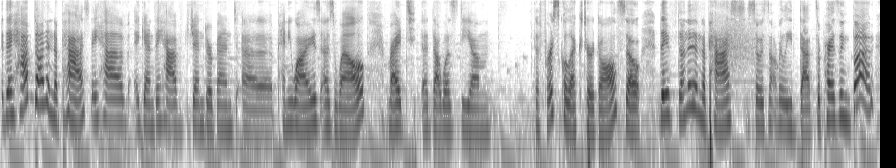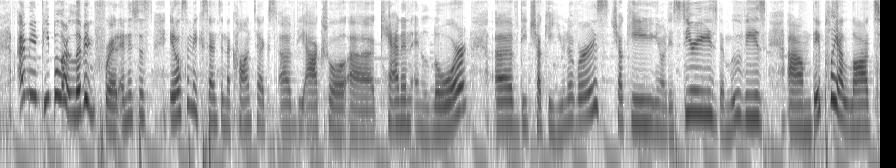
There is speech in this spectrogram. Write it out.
they have done in the past. They have, again, they have gender bent uh, Pennywise as well, right? Uh, that was the. Um, the first collector doll. So they've done it in the past, so it's not really that surprising. But I mean, people are living for it, and it's just it also makes sense in the context of the actual uh, canon and lore of the Chucky universe. Chucky, you know, the series, the movies, um, they play a lot.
